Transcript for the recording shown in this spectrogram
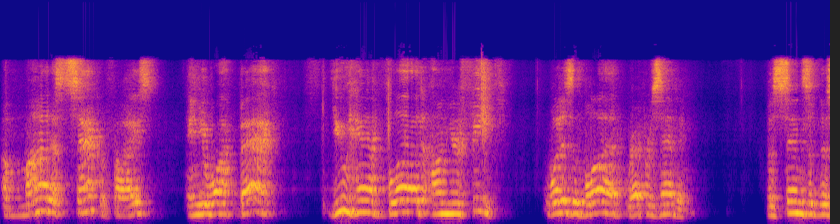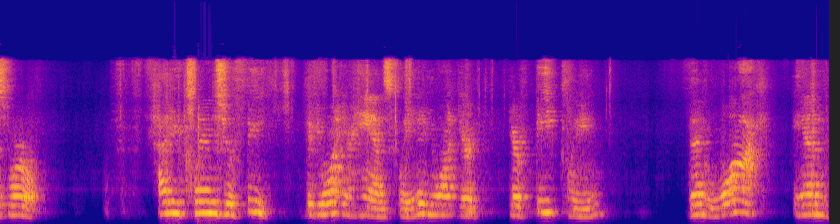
a modest sacrifice, and you walk back, you have blood on your feet. What is the blood representing? the sins of this world? How do you cleanse your feet? If you want your hands clean and you want your, your feet clean, then walk in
